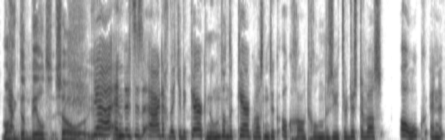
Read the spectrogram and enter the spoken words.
Mag ik dat beeld zo... Ja, en het is aardig dat je de kerk noemt. Want de kerk was natuurlijk ook grootgrondbezitter. Dus er was ook, en het,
